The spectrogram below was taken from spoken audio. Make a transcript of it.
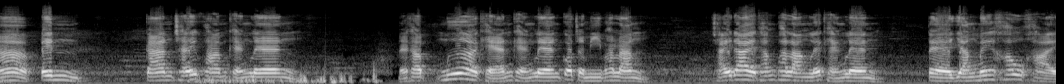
อ่า เป็นการใช้ความแข็งแรงนะครับ เมื่อแขนแข็งแรงก็จะมีพลัง ใช้ได้ทั้งพลังและแข็งแรง แต่ยังไม่เข้าข่าย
